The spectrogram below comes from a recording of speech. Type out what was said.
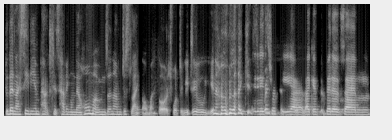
But then I see the impact it's having on their hormones, and I'm just like, oh my gosh, what do we do? You know, like it's it is tricky, yeah. Like a, a bit of um,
